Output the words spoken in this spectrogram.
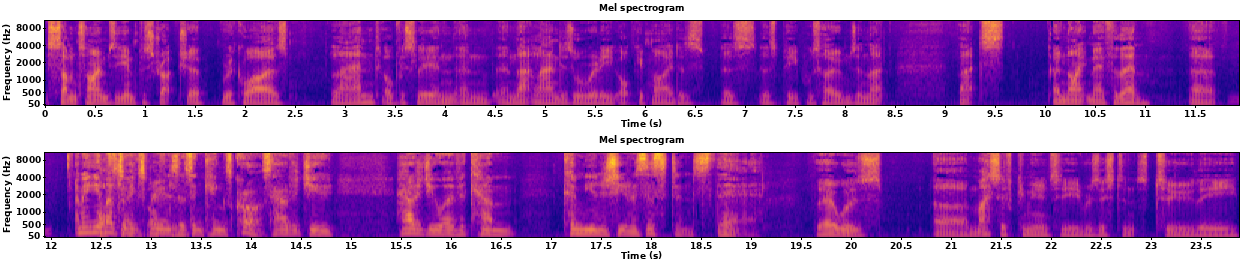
sometimes the infrastructure requires land, obviously, and, and, and that land is already occupied as, as, as people's homes, and that that's a nightmare for them. Uh, I mean, you often, must have experienced often. this in King's Cross. How did you, how did you overcome community resistance there? there was uh, massive community resistance to the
